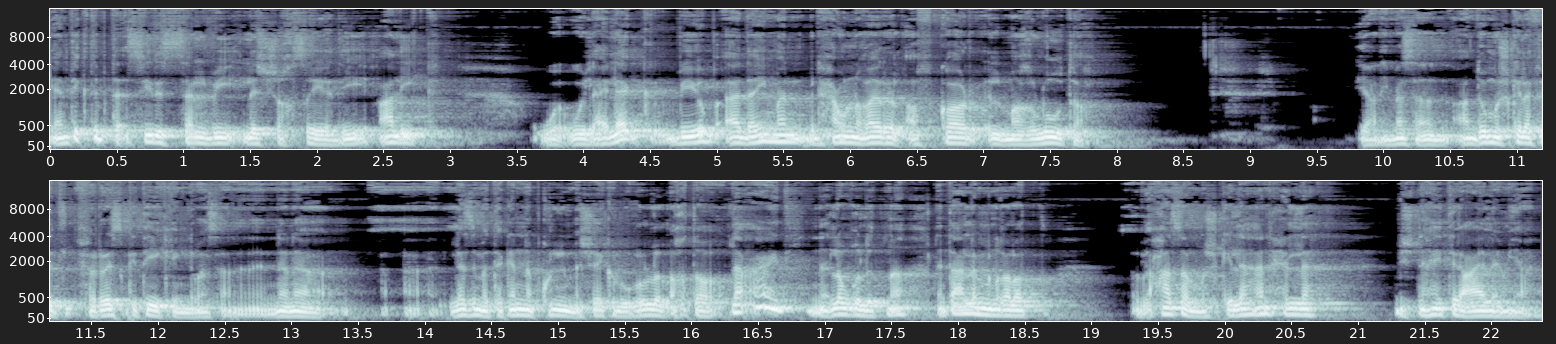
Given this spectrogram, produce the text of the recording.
يعني تكتب تأثير السلبي للشخصية دي عليك. والعلاج بيبقى دايما بنحاول نغير الأفكار المغلوطة. يعني مثلا عندهم مشكلة في, في ال risk taking مثلا إن أنا لازم أتجنب كل المشاكل وكل الأخطاء. لا عادي. لو غلطنا نتعلم من غلط. حصل مشكلة هنحلها. مش نهاية العالم يعني.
